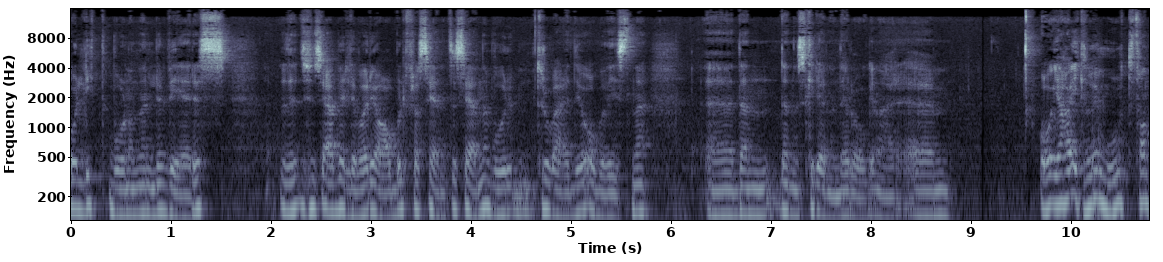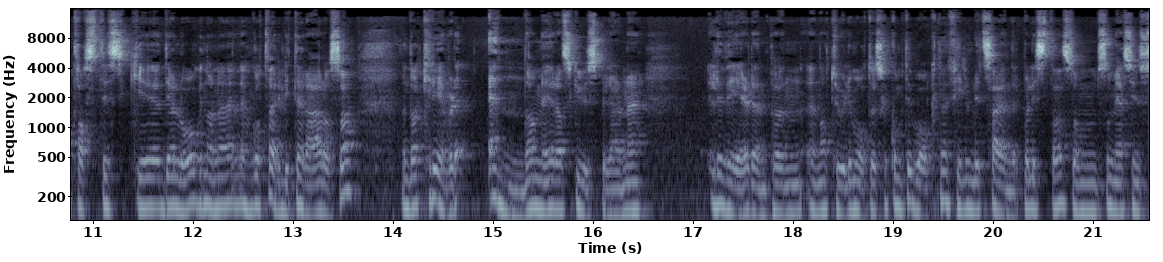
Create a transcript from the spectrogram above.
Og litt hvordan den leveres. Det syns jeg er veldig variabelt fra scene til scene, hvor troverdig og overbevisende eh, den, denne skrevne dialogen er. Eh, Og jeg har ikke noe imot fantastisk eh, dialog. Den, den kan godt være litterær også, men da krever det enda mer av skuespillerne leverer den på en, naturlig måte. Jeg skal komme tilbake til en film litt seinere på lista som, som jeg syns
